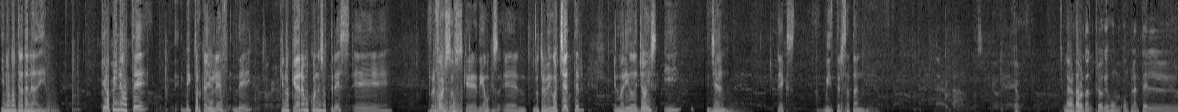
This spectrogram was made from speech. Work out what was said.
y no contrata a nadie. ¿Qué opina usted, Víctor Cayulev, de que nos quedáramos con esos tres eh, refuerzos? Que digamos que son, eh, nuestro amigo Chester, el marido de Joyce y Jan, ex Mr. Satan. La verdad, perdón, creo que es un, un plantel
